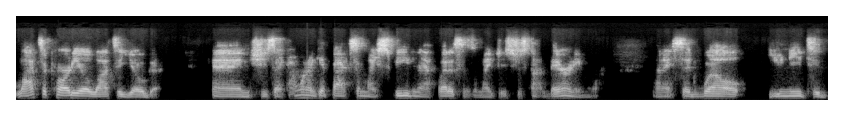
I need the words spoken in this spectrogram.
lots of cardio, lots of yoga. And she's like, I want to get back some of my speed and athleticism. I just, just not there anymore. And I said, Well, you need to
